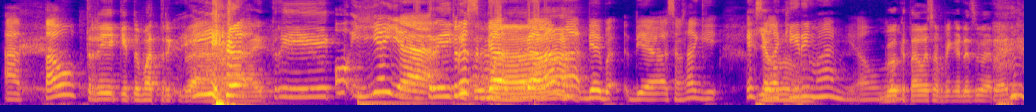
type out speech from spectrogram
atau trik itu mah trik bro. Iya. trik. Oh iya ya. Trik terus mah. nggak lama dia dia SMS lagi eh Ya salah Allah. kirim han ya Allah Gue ketawa sampai gak ada suaranya.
